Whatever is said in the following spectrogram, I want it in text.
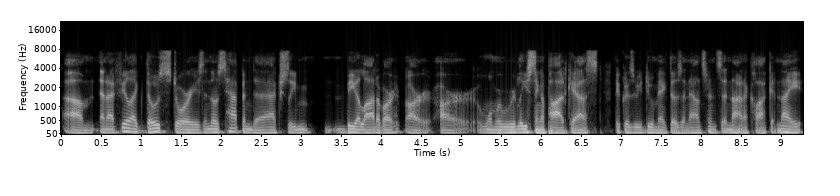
Um, and I feel like those stories, and those happen to actually be a lot of our, our, our, when we're releasing a podcast, because we do make those announcements at nine o'clock at night,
